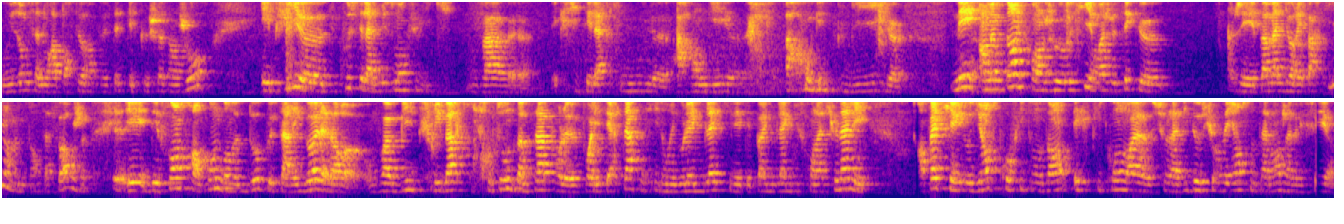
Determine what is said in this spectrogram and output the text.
en disant que ça nous rapportera peut-être quelque chose un jour. Et puis du coup c'est l'amusement public, on va exciter la foule, haranguer, haranguer le public, mais en même temps il faut en jouer aussi, et moi je sais que j'ai pas mal de réparties, en même temps ça forge. Et des fois on se rend compte dans notre dos que ça rigole, alors on voit Bill Puribar qui se retourne comme ça pour, le, pour les faire taire parce qu'ils ont rigolé une blague qui n'était pas une blague du Front National. Et en fait il y a une audience, profitons-en, expliquons, moi euh, sur la vidéosurveillance notamment, j'avais fait euh,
